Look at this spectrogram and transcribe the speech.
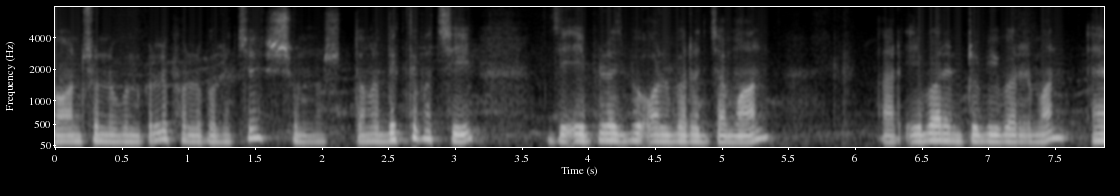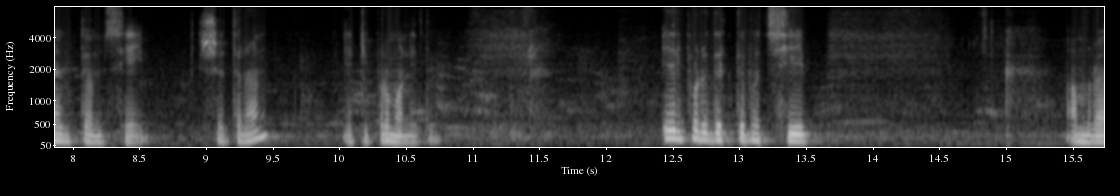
ওয়ান শূন্য গুণ করলে ফলাফল হচ্ছে শূন্য। তো আমরা দেখতে পাচ্ছি যে এ প্লাস বি অলবারের যা মান আর এবার ইন্টু বিবারের মান একদম সেম সুতরাং এটি প্রমাণিত। এরপরে দেখতে পাচ্ছি আমরা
